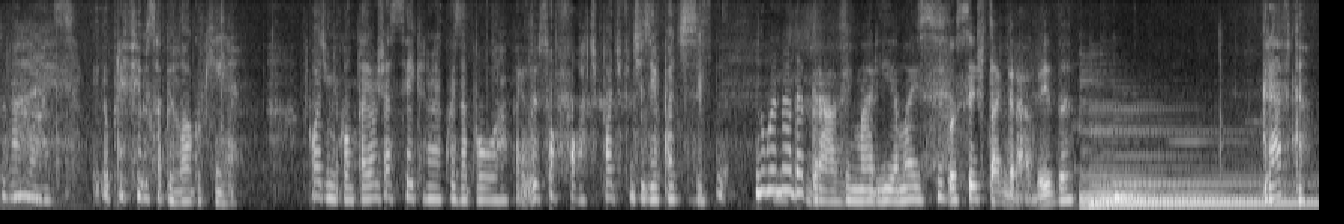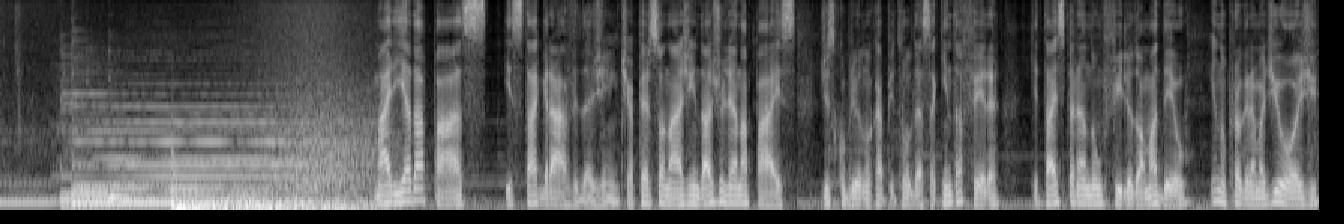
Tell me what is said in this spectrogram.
dona Gladys? Eu prefiro saber logo o que é. Pode me contar, eu já sei que não é coisa boa. Eu, eu sou forte, pode dizer, pode dizer. Não é nada grave, Maria, mas. Você está grávida? Grávida? Maria da Paz está grávida, gente. A personagem da Juliana Paz descobriu no capítulo dessa quinta-feira que está esperando um filho do Amadeu. E no programa de hoje,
